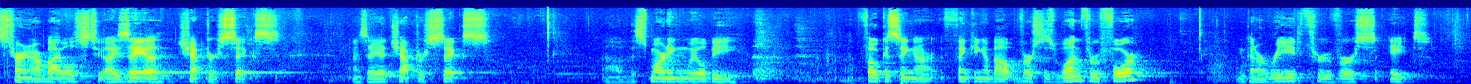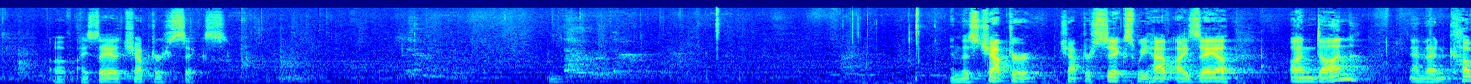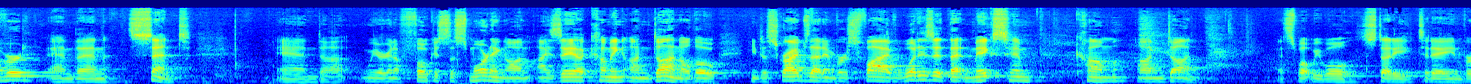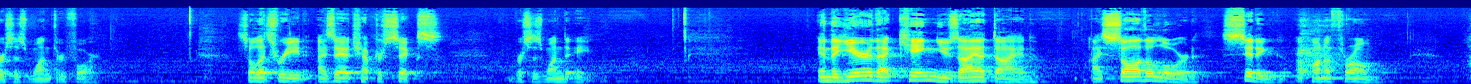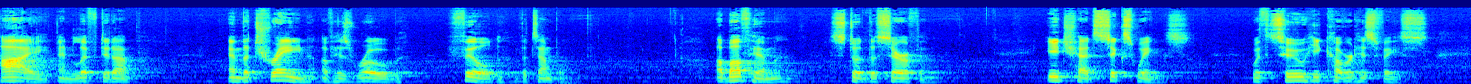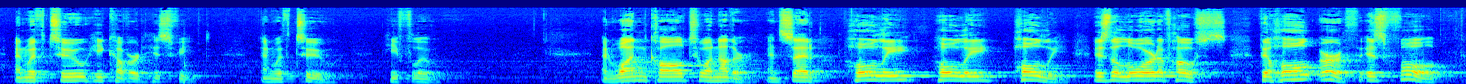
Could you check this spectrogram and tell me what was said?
Let's turn in our Bibles to Isaiah chapter 6. Isaiah chapter 6. Uh, this morning we will be focusing or thinking about verses 1 through 4. I'm going to read through verse 8 of Isaiah chapter 6. In this chapter, chapter 6, we have Isaiah undone and then covered, and then sent. And uh, we are going to focus this morning on Isaiah coming undone, although he describes that in verse 5. What is it that makes him come undone? That's what we will study today in verses 1 through 4. So let's read Isaiah chapter 6, verses 1 to 8. In the year that King Uzziah died, I saw the Lord sitting upon a throne high and lifted up, and the train of his robe filled the temple. Above him stood the seraphim. Each had six wings. With two he covered his face, and with two he covered his feet, and with two he flew. And one called to another and said, Holy, holy, holy is the Lord of hosts. The whole earth is full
